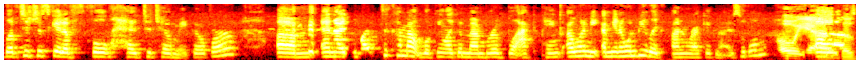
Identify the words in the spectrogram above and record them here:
Love to just get a full head to toe makeover. Um, and i'd like to come out looking like a member of blackpink. I want to be i mean i want to be like unrecognizable. Oh yeah, Uh, those,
